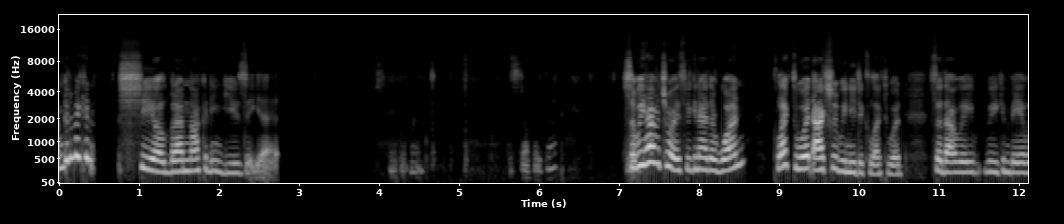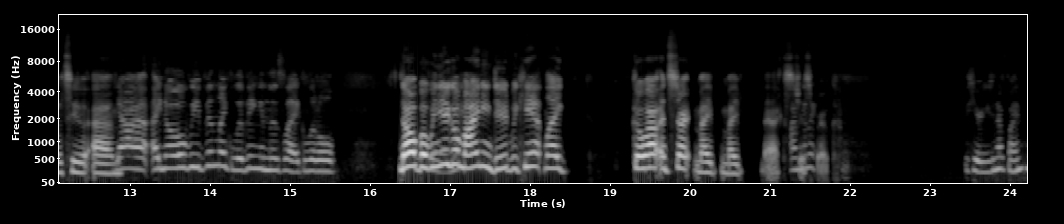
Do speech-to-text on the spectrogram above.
I'm gonna make a shield, but I'm not gonna use it yet. Just gonna put my stuff right there. So we have a choice. We can either one collect wood. Actually, we need to collect wood so that way we can be able to. Um, Yeah, I know. We've been like living in this like little. No, but we need to go mining, dude. We can't like go out and start. My my axe I'm just gonna- broke. Here, you can have mine.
